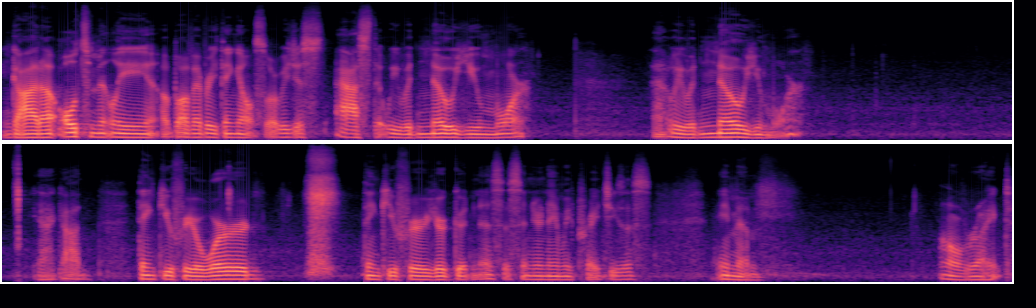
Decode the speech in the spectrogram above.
And God, uh, ultimately, above everything else, Lord, we just ask that we would know you more, that we would know you more. Yeah, God, thank you for your word. Thank you for your goodness. It's in your name we pray, Jesus. Amen. All right.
